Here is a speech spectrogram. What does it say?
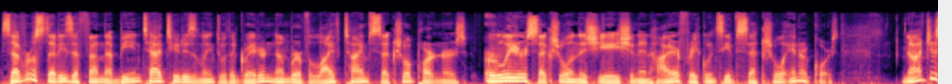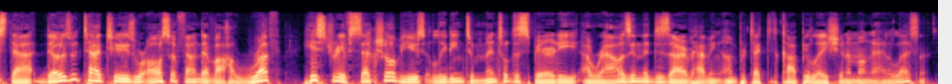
Several studies have found that being tattooed is linked with a greater number of lifetime sexual partners, earlier sexual initiation, and higher frequency of sexual intercourse. Not just that, those with tattoos were also found to have a rough history of sexual abuse leading to mental disparity, arousing the desire of having unprotected copulation among adolescents.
